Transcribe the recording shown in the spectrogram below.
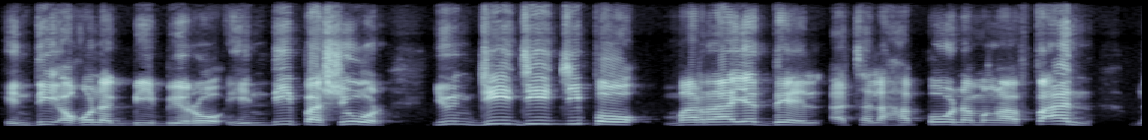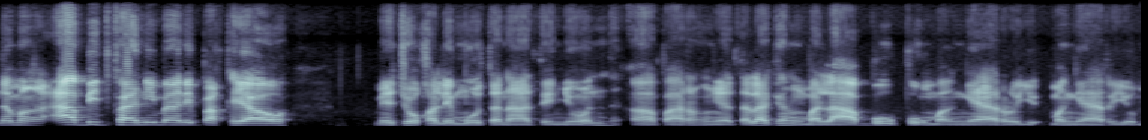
Hindi ako nagbibiro, hindi pa sure. Yung GGG po, Mariah Del at sa lahat po ng mga fan, ng mga avid fan ni Manny Pacquiao, medyo kalimutan natin yun. Uh, parang uh, talagang malabo pong mangyari, mangyari yun.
